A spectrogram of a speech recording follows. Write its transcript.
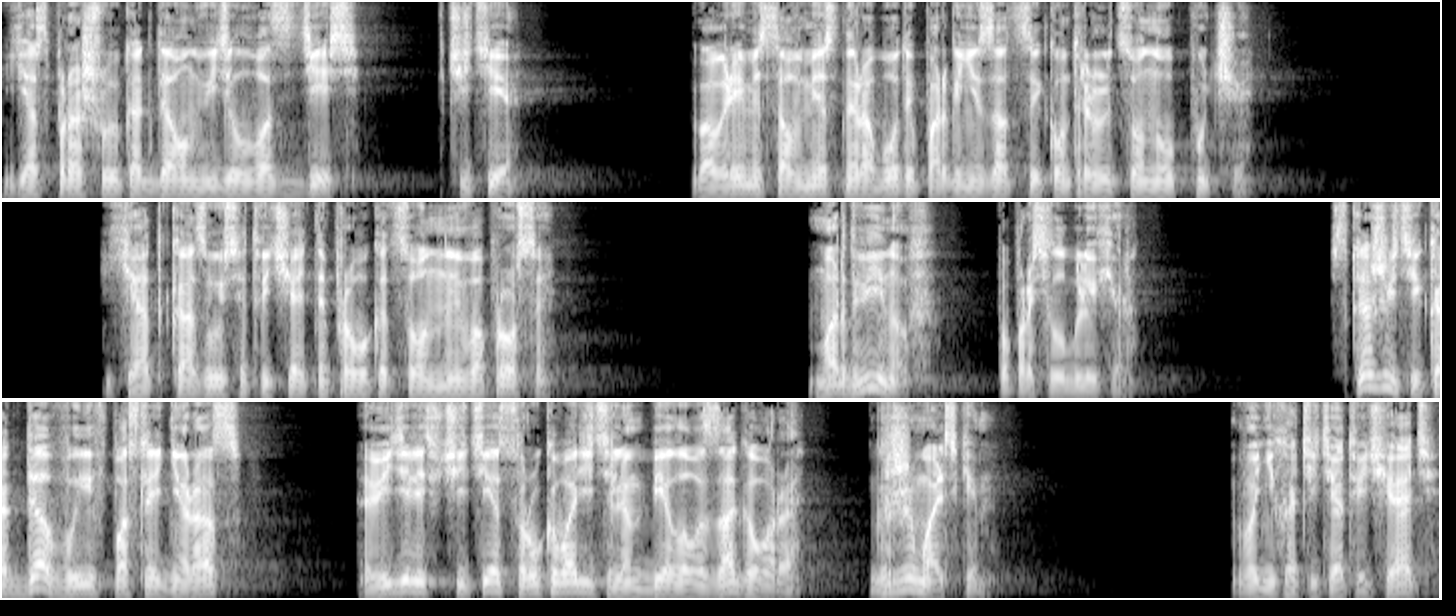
Я спрашиваю, когда он видел вас здесь, в Чите, во время совместной работы по организации контрреволюционного путча. Я отказываюсь отвечать на провокационные вопросы. «Мордвинов», — попросил Блюхер, — «скажите, когда вы в последний раз виделись в Чите с руководителем белого заговора Гржемальским?» «Вы не хотите отвечать?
